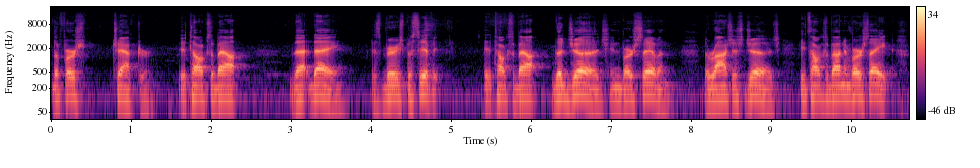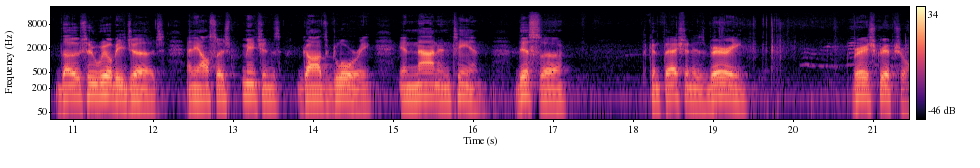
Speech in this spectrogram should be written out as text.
the first chapter it talks about that day. It's very specific. It talks about the judge in verse 7, the righteous judge. He talks about in verse 8 those who will be judged. And he also mentions God's glory in 9 and 10. This uh, confession is very, very scriptural.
